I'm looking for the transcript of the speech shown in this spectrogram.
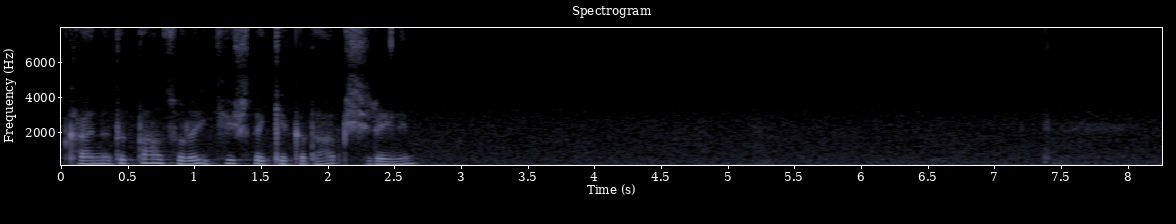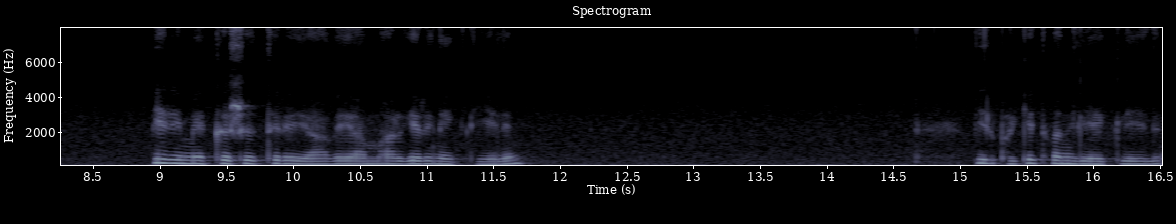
Kaynadıktan sonra 2-3 dakika daha pişirelim. Bir yemek kaşığı tereyağı veya margarin ekleyelim. Bir paket vanilya ekleyelim.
